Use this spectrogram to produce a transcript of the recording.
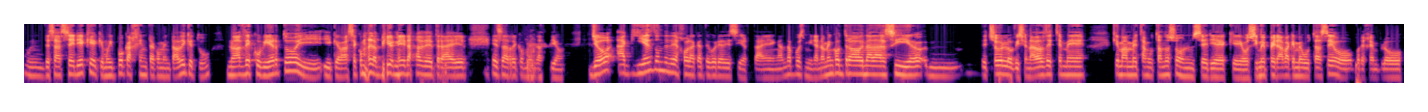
de esas series que, que, muy poca gente ha comentado y que tú no has descubierto y, que va a ser como la pionera de traer esa recomendación. Yo aquí es donde dejo la categoría desierta. En Anda, pues mira, no me he encontrado nada así. Eh, mm, de hecho, los visionados de este mes que más me están gustando son series que o sí me esperaba que me gustase o, por ejemplo,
